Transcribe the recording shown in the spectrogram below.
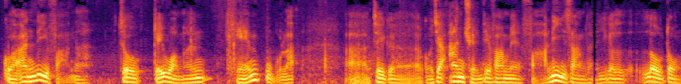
国安立法呢，就给我们填补了。啊，这个国家安全这方面法律上的一个漏洞，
